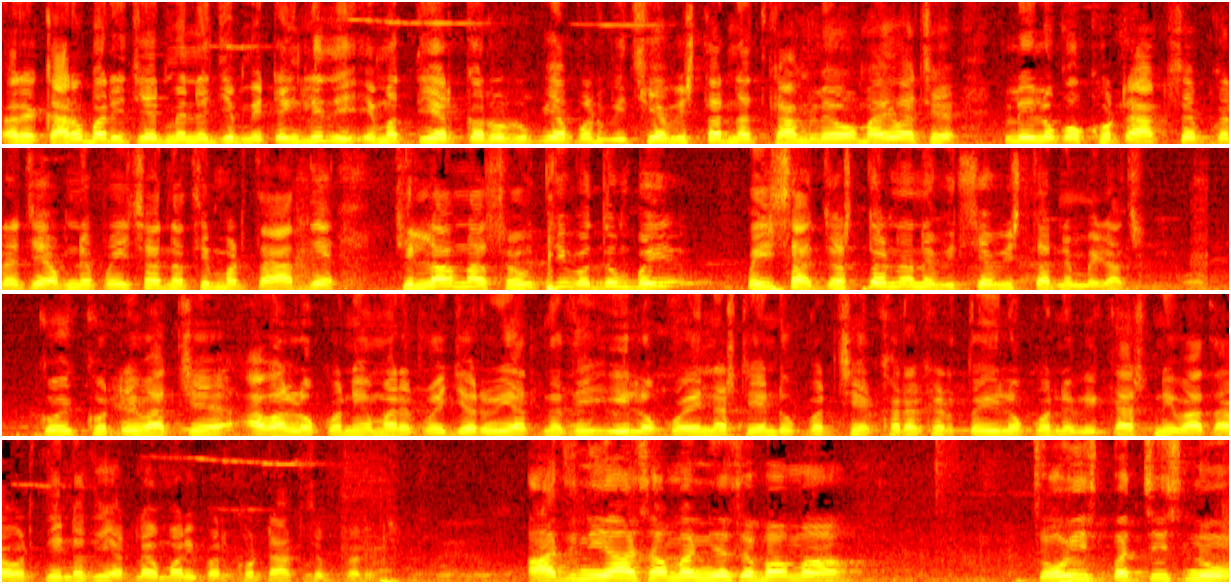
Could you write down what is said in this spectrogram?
અરે કારોબારી ચેરમેને જે મિટિંગ લીધી, એમાં તેર કરોડ રૂપિયા પણ વિછિયા વિસ્તારના જ કામ લેવામાં આવ્યા છે. એટલે એ લોકો ખોટા આક્ષેપ કરે છે, અમને પૈસા નથી મળતા. આ તે જિલ્લાના સૌથી વધુ પૈસા જસદણ અને વિછિયા વિસ્તારને મળ્યા છે. કોઈ ખોટી વાત છે, આવા લોકોની અમારે કોઈ જરૂરિયાત નથી એ લોકો એના સ્ટેન્ડ ઉપર છે, ખરેખર તો એ લોકોને વિકાસની વાત આવડતી નથી, એટલે અમારી પર ખોટા આક્ષેપ કરે છે. આજની આ સામાન્ય સભામાં ચોવીસ પચીસનું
